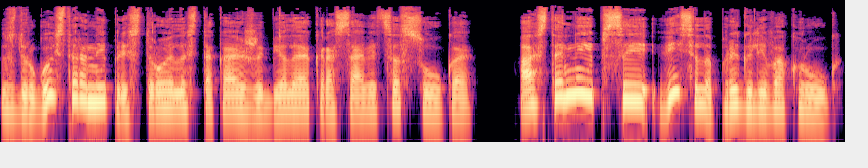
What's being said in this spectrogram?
с другой стороны пристроилась такая же белая красавица-сука, а остальные псы весело прыгали вокруг,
